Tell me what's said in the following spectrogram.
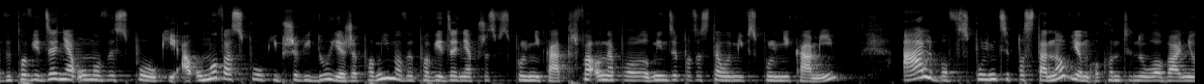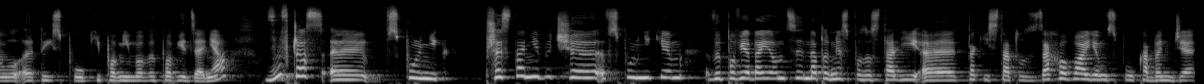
wypowiedzenia umowy spółki, a umowa spółki przewiduje, że pomimo wypowiedzenia przez wspólnika trwa ona pomiędzy pozostałymi wspólnikami, albo wspólnicy postanowią o kontynuowaniu tej spółki pomimo wypowiedzenia, wówczas wspólnik przestanie być e, wspólnikiem wypowiadający, natomiast pozostali e, taki status zachowają, spółka będzie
